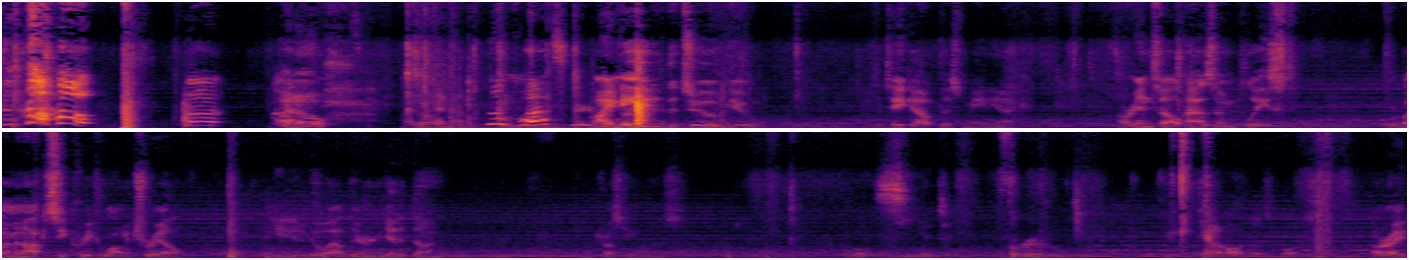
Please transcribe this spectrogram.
no! Not I know. I know. And, the monster. I need the two of you to take out this maniac. Our intel has him placed over by Monocacy Creek along a trail. I need you to go out there and get it done. I trust you on this. we'll see it through. Count all of those balls. Alright.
